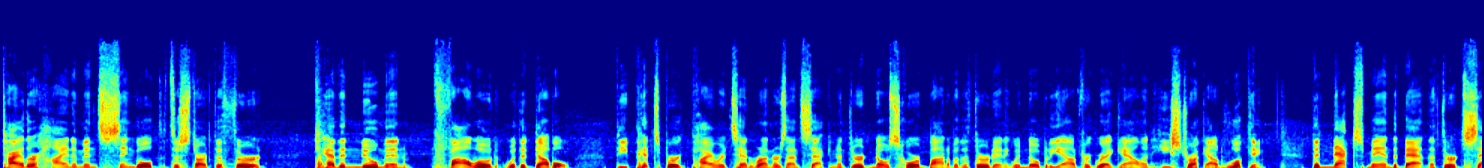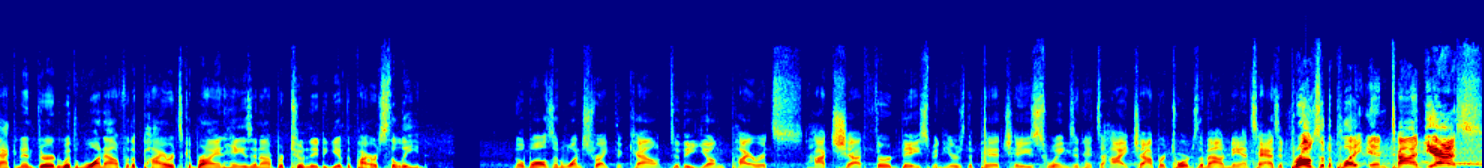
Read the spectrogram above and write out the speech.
Tyler Heineman singled to start the third. Kevin Newman followed with a double. The Pittsburgh Pirates had runners on second and third, no score, bottom of the third inning with nobody out for Greg Allen. He struck out looking. The next man to bat in the third, second and third, with one out for the Pirates, Ke'Bryan Hayes, an opportunity to give the Pirates the lead. No balls and one strike to count to the young Pirates hot shot third baseman. Here's the pitch. Hayes swings and hits a high chopper towards the mound. Nance has it. Throws to the plate in time. Yes!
